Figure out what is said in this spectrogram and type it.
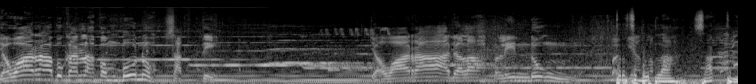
Jawara bukanlah pembunuh sakti. Jawara adalah pelindung Tersebutlah Sakti.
